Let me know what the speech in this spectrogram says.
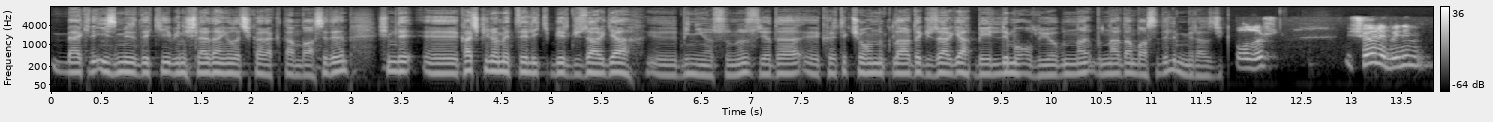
belki de İzmir'deki binişlerden yola çıkaraktan bahsedelim. Şimdi e, kaç kilometrelik bir güzergah e, biniyorsunuz ya da e, kritik çoğunluklarda güzergah belli mi oluyor? Bunlar bunlardan bahsedelim mi birazcık? Olur. Şöyle benim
